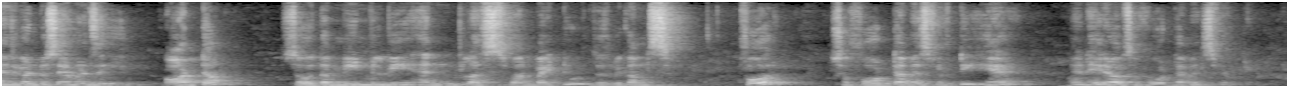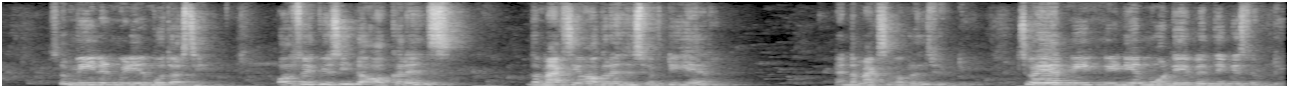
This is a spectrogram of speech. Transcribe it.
n is equal to 7 is the odd term. So the mean will be n plus 1 by 2 this becomes 4 so fourth term is 50 here and here also fourth term is 50. So mean and median both are same. Also if you see the occurrence, the maximum occurrence is 50 here and the maximum occurrence is 50. So here mean, median, mode, everything is 50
